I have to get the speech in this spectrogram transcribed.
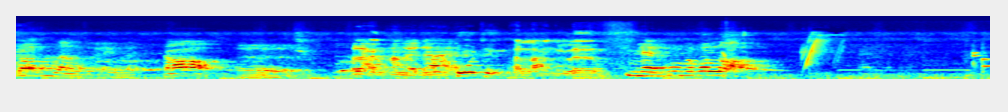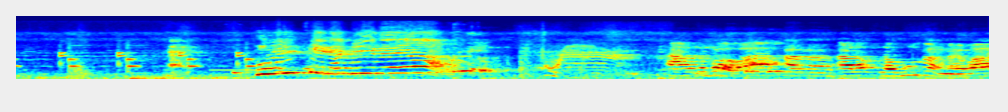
ชอบพลังตัวเองนะชอบเออพลังทำอะไรได้ พูดถึงพลังเริ่มเรียนพูดมันก็หลอก หุยปีนาทีเลยอะเอาจะบอกว่าเอาเราเราพูดก่อนไหมว่า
